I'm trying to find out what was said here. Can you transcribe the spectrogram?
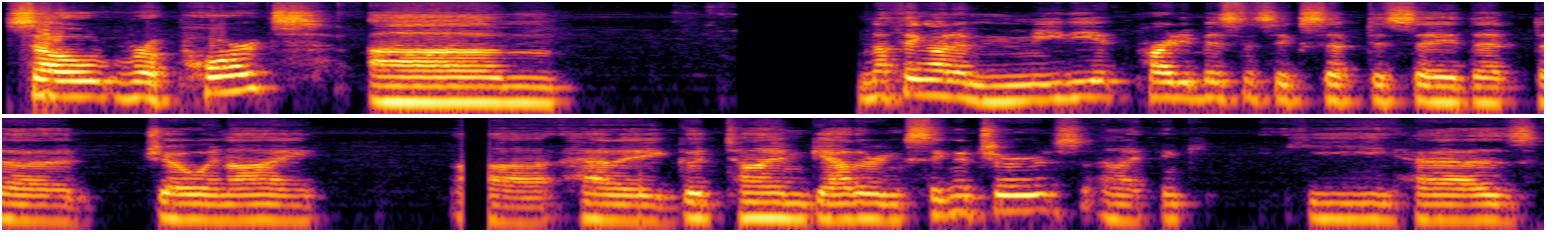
So reports, um, nothing on immediate party business except to say that uh, Joe and I uh, had a good time gathering signatures, and I think he has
